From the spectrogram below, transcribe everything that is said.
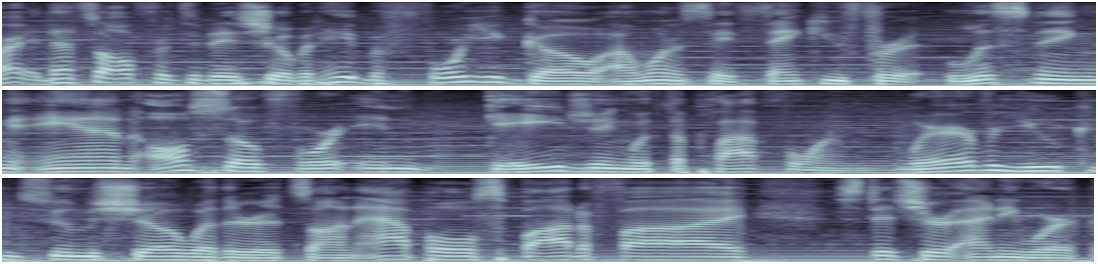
All right, that's all for today's show. But hey, before you go, I want to say thank you for listening and also for engaging with the platform. Wherever you consume the show, whether it's on Apple, Spotify, Stitcher, anywhere,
